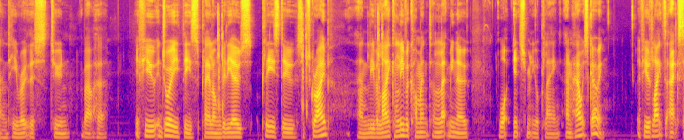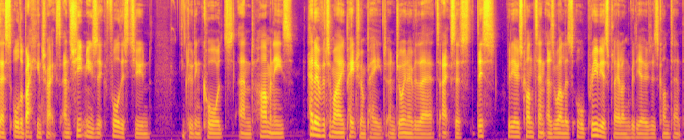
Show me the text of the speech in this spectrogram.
and he wrote this tune about her. If you enjoy these play along videos, please do subscribe and leave a like and leave a comment and let me know what instrument you're playing and how it's going. If you'd like to access all the backing tracks and sheet music for this tune, including chords and harmonies, head over to my Patreon page and join over there to access this video's content as well as all previous play along videos' content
